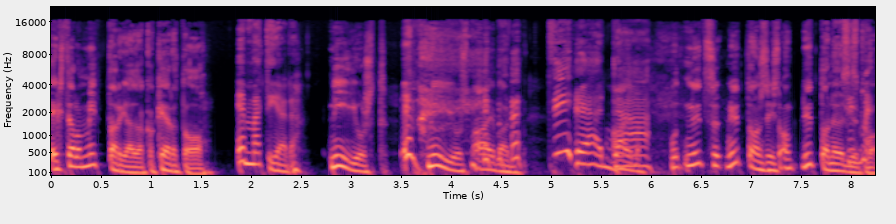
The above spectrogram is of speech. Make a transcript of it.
Eikö teillä ole mittaria, joka kertoo? En mä tiedä. Niin just. En niin just, aivan. tiedä. Mutta nyt, nyt on siis, on, nyt on öljyt. Siis me,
